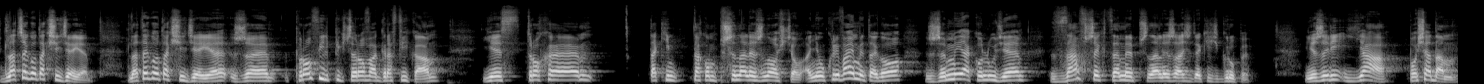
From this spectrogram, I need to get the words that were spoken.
Dlaczego tak się dzieje? Dlatego tak się dzieje, że profil picture'owa grafika jest trochę takim, taką przynależnością. A nie ukrywajmy tego, że my jako ludzie zawsze chcemy przynależeć do jakiejś grupy. Jeżeli ja posiadam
